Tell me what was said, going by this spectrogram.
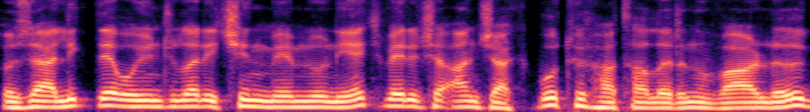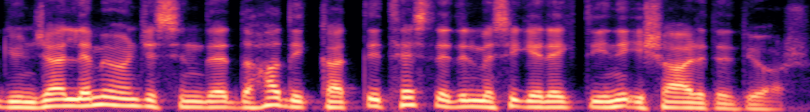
özellikle oyuncular için memnuniyet verici ancak bu tür hataların varlığı güncelleme öncesinde daha dikkatli test edilmesi gerektiğini işaret ediyor.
